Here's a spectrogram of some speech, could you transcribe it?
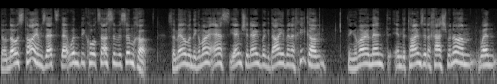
So in those times, that's that wouldn't be called Sasim V'Simcha. So when the Gemara asks Yem Shenerg Ben Gedalia Ben Achikam, the Gemara meant in the times of the Chashmanom when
